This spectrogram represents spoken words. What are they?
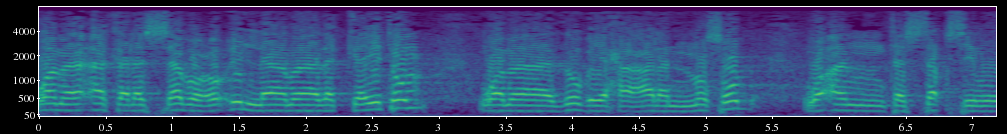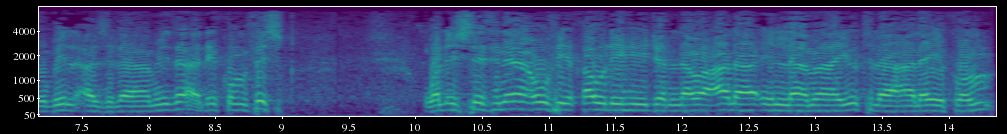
وما أكل السبع إلا ما ذكيتم وما ذبح على النصب وأن تستقسموا بالأزلام ذلكم فسق. والاستثناء في قوله جل وعلا إلا ما يتلى عليكم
